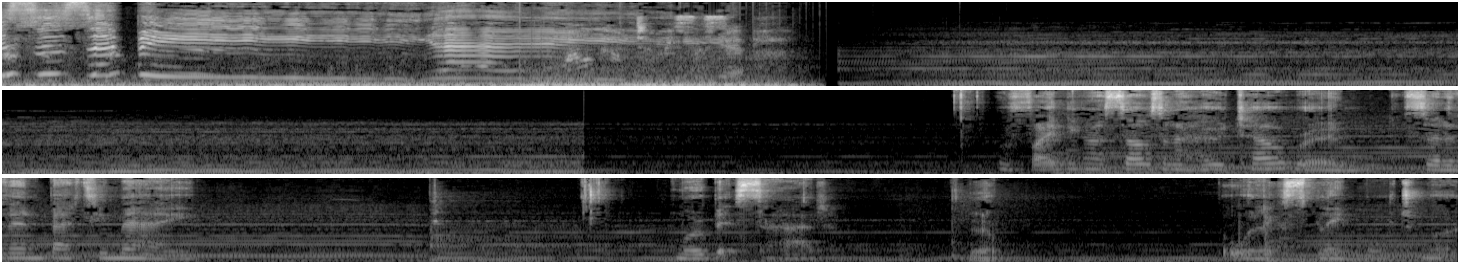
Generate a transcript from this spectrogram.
Mississippi! Yay! Welcome to Mississippi. We're finding ourselves in a hotel room instead of in Betty May. We're a bit sad, Yep. but we'll explain more tomorrow.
